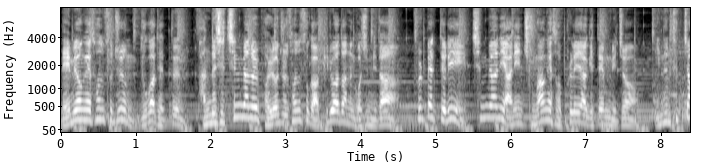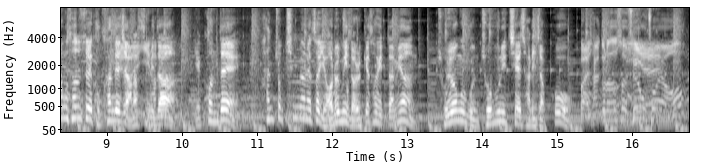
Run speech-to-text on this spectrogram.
4명의 선수 중 누가 됐든 반드시 측면을 벌려줄 선수가 필요하다는 것입니다. 풀백들이 측면이 아닌 중앙에서 플레이하기 때문이죠. 이는 특정 선수에 국한되지 않았습니다. 예컨대 한쪽 측면에서 여름이 넓게 서 있다면 조영욱은 좁은 위치에 자리 잡고 잘 돌아서서 조용 좋아요.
